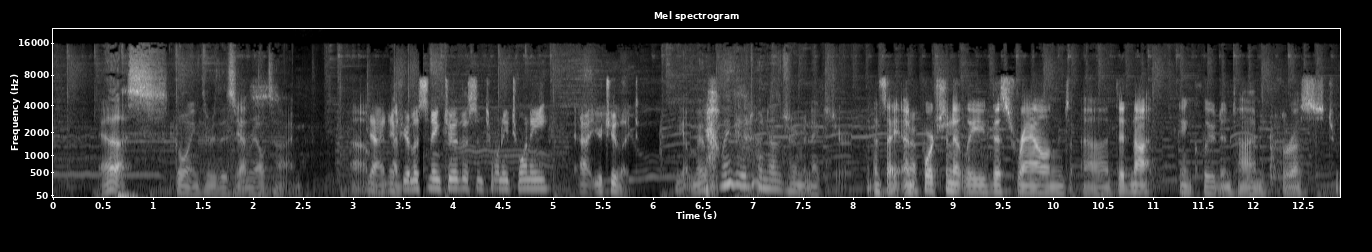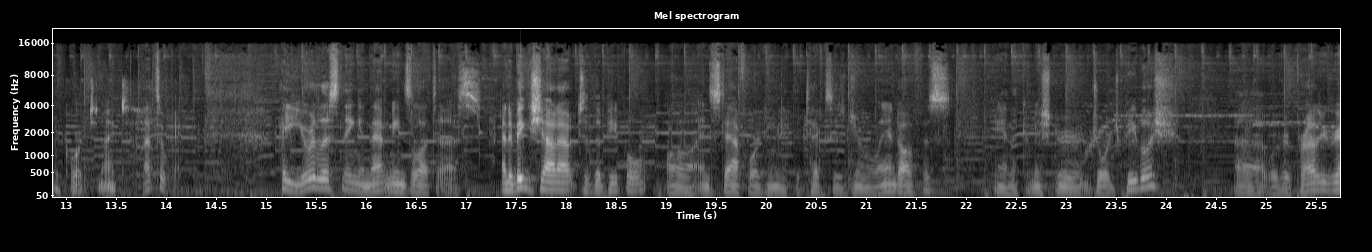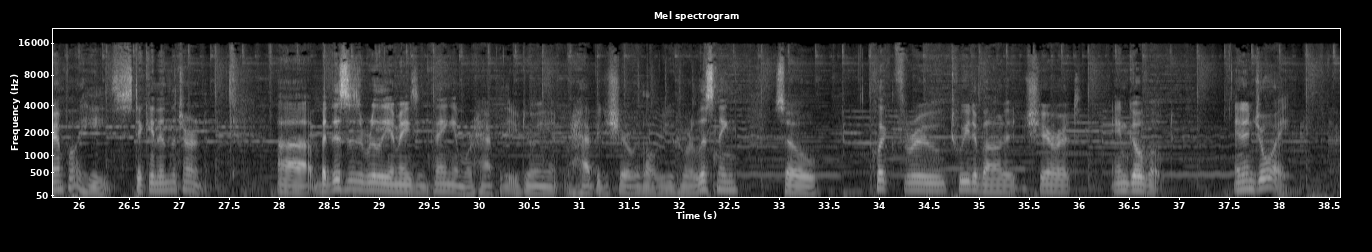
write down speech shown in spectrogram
us going through this in real time. Um, Yeah, and if I'd- you're listening to this in 2020, uh, you're too late. Yeah, maybe, maybe we'll do another tournament next year. I'd say, unfortunately, this round uh, did not include in time for us to record tonight. That's okay. Hey, you're listening, and that means a lot to us. And a big shout out to the people uh, and staff working at the Texas General Land Office and the Commissioner George P. Bush. Uh, we're very proud of you, Grandpa. He's sticking in the tournament. Uh, but this is a really amazing thing, and we're happy that you're doing it. We're happy to share with all of you who are listening. So click through, tweet about it, share it, and go vote. And enjoy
